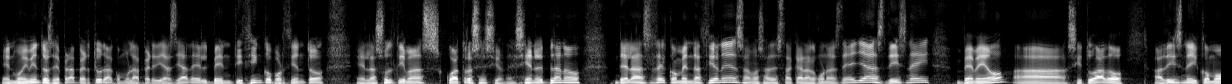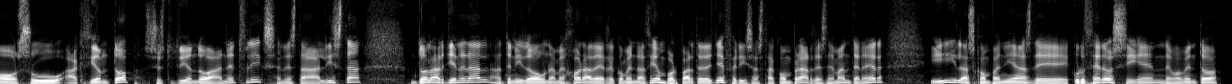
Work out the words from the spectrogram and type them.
en movimientos de preapertura, acumula pérdidas ya del 25% en las últimas cuatro sesiones. Y en el plano de las recomendaciones, vamos a destacar algunas de ellas. Disney, BMO ha situado a Disney como su acción top, sustituyendo a Netflix en esta lista. Dollar General ha tenido una mejora de recomendación por parte de Jefferies hasta comprar desde mantener y las compañías de cruceros siguen de momento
